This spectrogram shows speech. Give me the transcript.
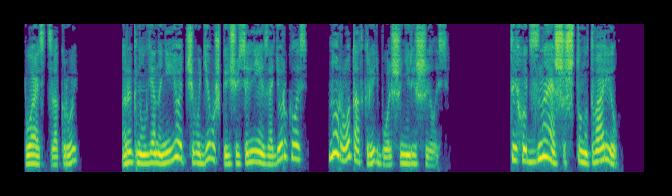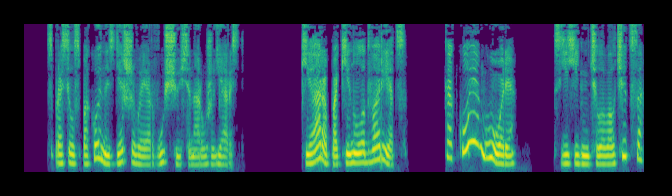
«Пасть закрой!» — рыкнул я на нее, отчего девушка еще сильнее задергалась, но рот открыть больше не решилась. «Ты хоть знаешь, что натворил?» — спросил спокойно, сдерживая рвущуюся наружу ярость. Киара покинула дворец. «Какое горе!» — съехидничала волчица,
